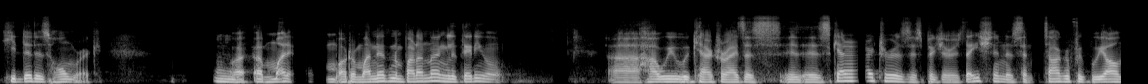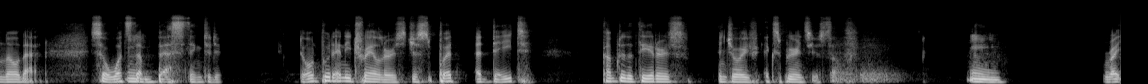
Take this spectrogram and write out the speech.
he did his homework. ஒரு மன்னன் படம்னா எங்களுக்கு தெரியும் uh, how we would characterize his, his, characters, his picturization, his cinematography. We all know that. So what's the Mm. best thing to do? Don't put any trailers. Just put a date. Come to the theaters. Enjoy, experience yourself. ம் right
